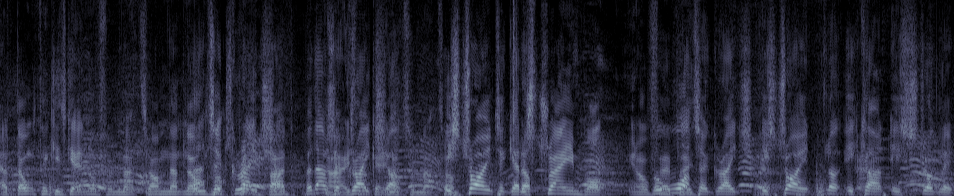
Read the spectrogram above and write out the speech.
I don't think he's getting up from that, Tom. That nose That's a great shot. bad. But that was No, a great shot. from that, He's trying to get He's up. trying, but you know, But what play. a great! sh- He's trying. Look, he can't. He's struggling.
